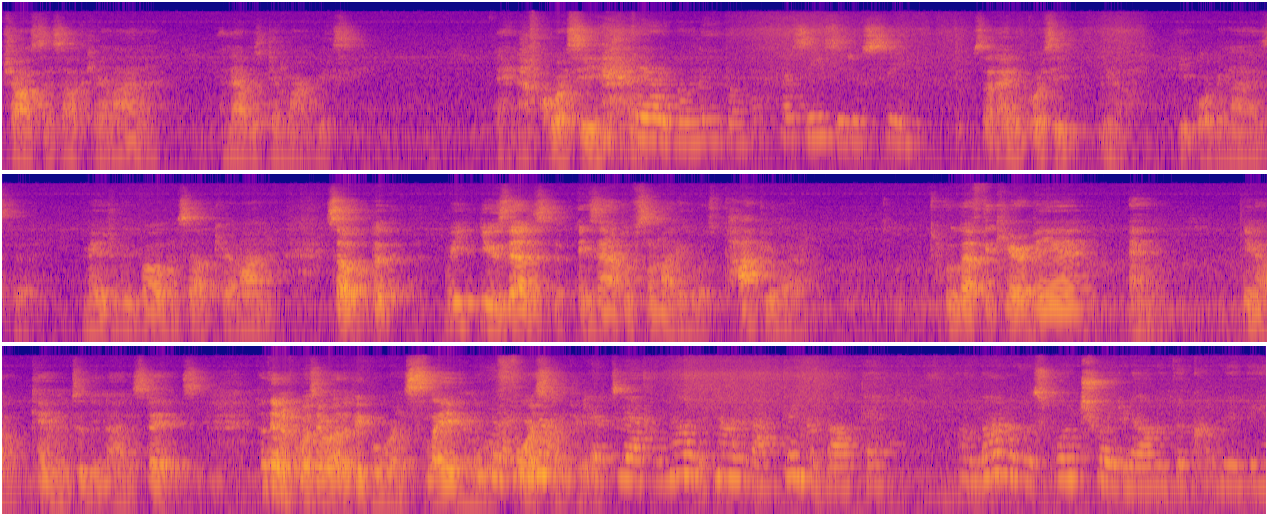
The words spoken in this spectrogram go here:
Charleston, South Carolina, and that was Denmark Vesey. And of course he very believable. That's easy to see. So and of course he, you know, he organized the major revolt in South Carolina. So, but we use that as an example of somebody who was popular, who left the Caribbean and, you know, came into the United States. But then, of course, there were other people who were enslaved and they were forced up here. Exactly. Now that, now that I think about that, a lot of us were traded out of the Caribbean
